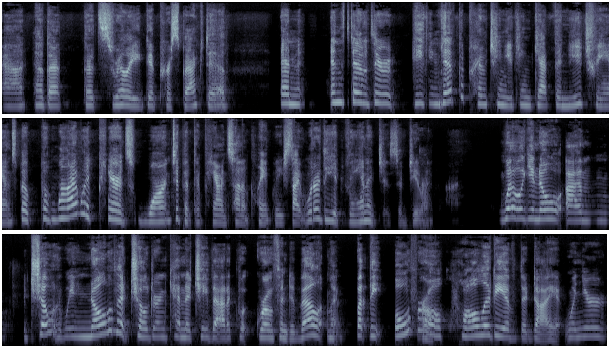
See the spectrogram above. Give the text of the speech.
Yeah, that that's really good perspective. And and so there you can get the protein, you can get the nutrients, but but why would parents want to put their parents on a plant-based diet? What are the advantages of doing that? Well, you know, um, children, we know that children can achieve adequate growth and development, but the overall quality of the diet when you're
